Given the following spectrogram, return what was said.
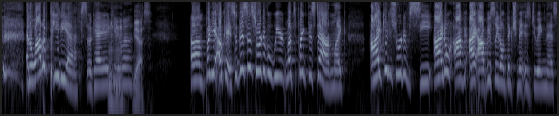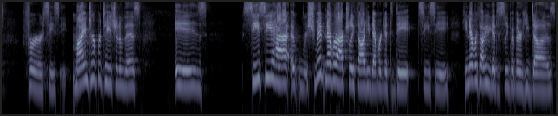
And a lot of PDFs, okay, Mm-hmm. Akiva? Yes. Um, but yeah, okay, so this is sort of a weird let's break this down. Like, I can sort of see. I don't. I obviously don't think Schmidt is doing this for Cece. My interpretation of this is Cece had Schmidt never actually thought he'd ever get to date Cece. He never thought he'd get to sleep with her. He does.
